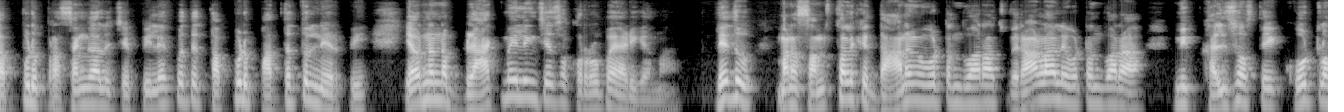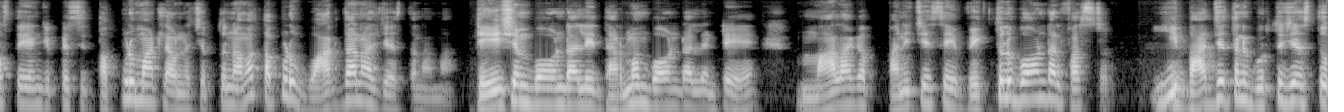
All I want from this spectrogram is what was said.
తప్పుడు ప్రసంగాలు చెప్పి లేకపోతే తప్పుడు పద్ధతులు నేర్పి ఎవరినన్నా బ్లాక్మెయిలింగ్ చేసి ఒక రూపాయి అడిగామా? లేదు మన సంస్థలకి దానం ఇవ్వటం ద్వారా విరాళాలు ఇవ్వటం ద్వారా మీకు కలిసి వస్తాయి కోట్లు వస్తాయి అని చెప్పేసి తప్పుడు మాటలు ఏమన్నా చెప్తున్నామా? తప్పుడు వాగ్దానాలు చేస్తున్నామా? దేశం బాగుండాలి ధర్మం బాగుండాలి అంటే మాలాగా పనిచేసే వ్యక్తులు బాగుండాలి ఫస్ట్. ఈ బాధ్యతను గుర్తు చేస్తూ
